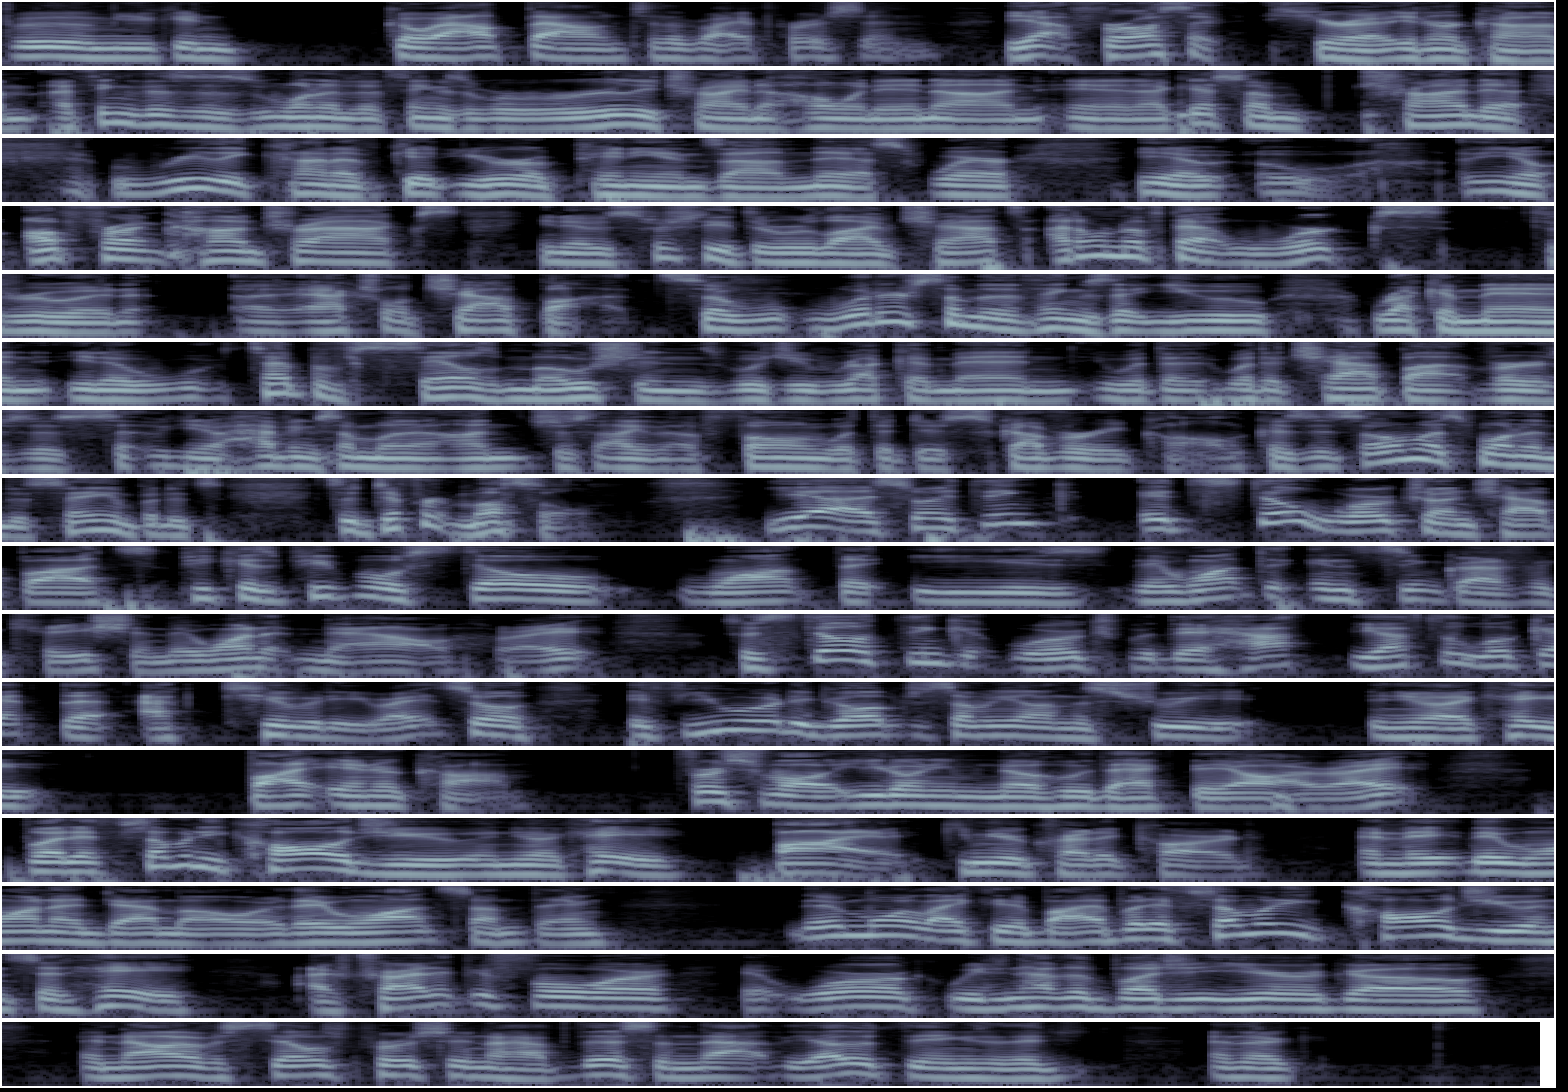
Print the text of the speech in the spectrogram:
boom, you can go outbound to the right person. Yeah, for us here at Intercom, I think this is one of the things that we're really trying to hone in on, and I guess I'm trying to really kind of get your opinions on this. Where you know, you know, upfront contracts, you know, especially through live chats. I don't know if that works through an, an, actual chatbot. So, what are some of the things that you recommend? You know, what type of sales motions would you recommend with a with a chatbot versus you know having someone on just like a phone with a discovery call? Because it's almost one and the same, but it's it's a different muscle. Yeah, so I think it still works on chatbots because people still want the ease, they want the instant gratification, they want it now, right? So I still think it works, but they have you have to look at the activity, right? So if you were to go up to somebody on the street and you're like, "Hey, buy intercom," first of all, you don't even know who the heck they are, right? But if somebody called you and you're like, hey, buy it, give me your credit card, and they, they want a demo or they want something, they're more likely to buy. But if somebody called you and said, hey, I've tried it before, it worked, we didn't have the budget a year ago, and now I have a salesperson, I have this and that, the other things, and, they, and they're,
